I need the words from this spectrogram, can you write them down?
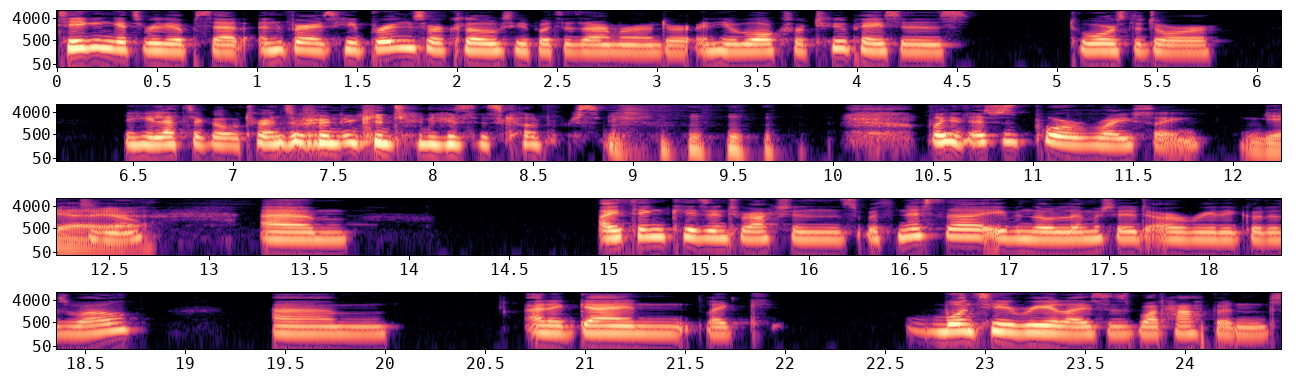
Tegan gets really upset, and first he brings her close, he puts his arm around her, and he walks her two paces towards the door. Then he lets her go, turns around, and continues his conversation. but that's just poor writing, yeah, you know? yeah. um, I think his interactions with Nyssa, even though limited, are really good as well. Um, and again, like once he realizes what happened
